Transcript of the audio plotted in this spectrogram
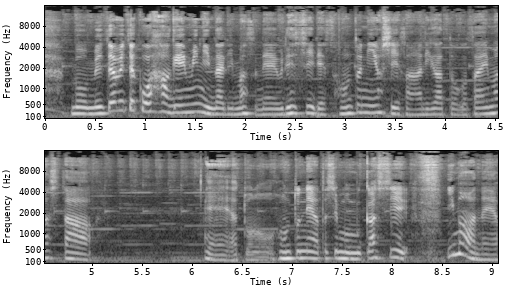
もうめちゃめちゃこう励みになりますね。嬉しいです。本当にヨッシーさんありがとうございました。えー、あと本当ね私も昔今はね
